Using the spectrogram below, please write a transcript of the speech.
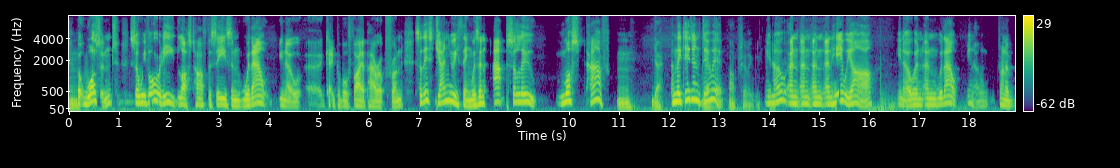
But wasn't. So we've already lost half the season without you know uh, capable firepower up front. So this January thing was an absolute must have, Mm, yeah, and they didn't do it absolutely. you know and and and and here we are you know and and without you know trying to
